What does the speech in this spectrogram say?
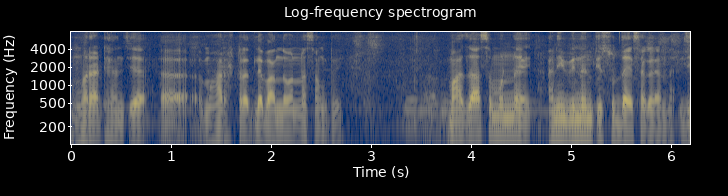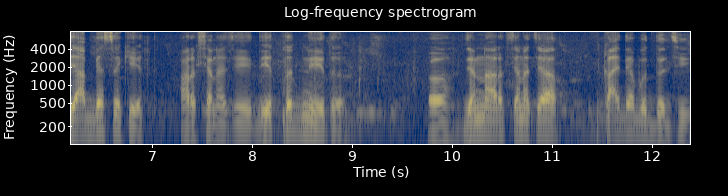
मराठ्यांच्या महाराष्ट्रातल्या बांधवांना सांगतो आहे माझं असं म्हणणं आहे आणि विनंतीसुद्धा आहे सगळ्यांना. जे अभ्यासक आहेत आरक्षणाचे जे तज्ज्ञ आहेत ज्यांना आरक्षणाच्या कायद्याबद्दलची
